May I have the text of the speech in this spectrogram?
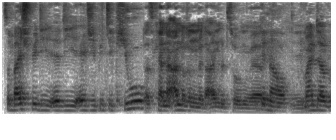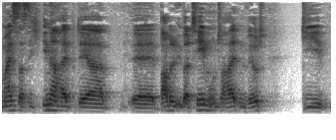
zum Beispiel die, die LGBTQ, Dass keine anderen mit einbezogen werden. genau, Du meinst, du meinst, dass sich innerhalb der äh, Bubble über Themen unterhalten wird, die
